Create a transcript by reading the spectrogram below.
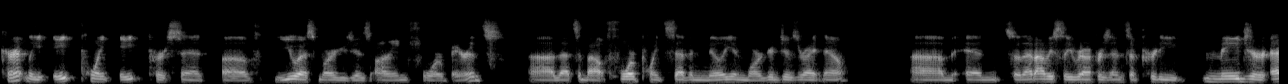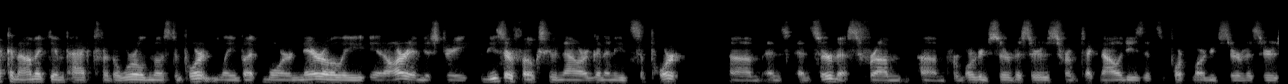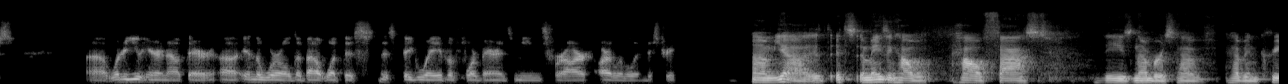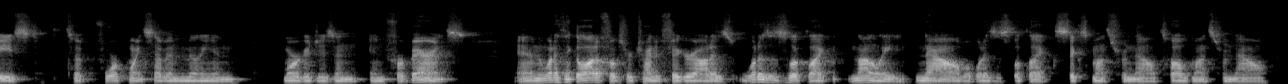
Currently, 8.8% of US mortgages are in forbearance. Uh, that's about 4.7 million mortgages right now. Um, and so that obviously represents a pretty major economic impact for the world, most importantly, but more narrowly in our industry. These are folks who now are going to need support um, and, and service from um, for mortgage servicers, from technologies that support mortgage servicers. Uh, what are you hearing out there uh, in the world about what this this big wave of forbearance means for our our little industry? Um, yeah, it, it's amazing how how fast these numbers have have increased to 4.7 million mortgages in in forbearance. And what I think a lot of folks are trying to figure out is what does this look like not only now, but what does this look like six months from now, 12 months from now,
